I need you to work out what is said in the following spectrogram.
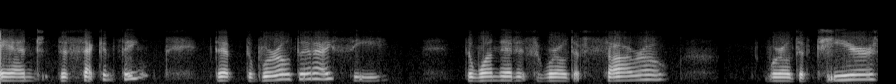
And the second thing, that the world that I see, the one that is a world of sorrow, world of tears,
